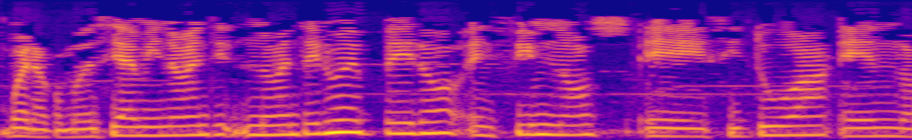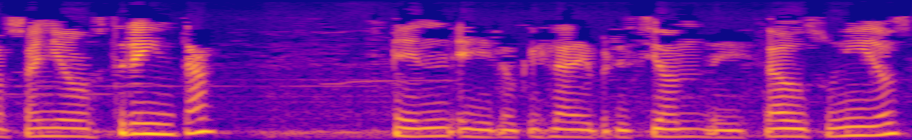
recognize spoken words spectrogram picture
bueno, como decía, 1999, pero el film nos eh, sitúa en los años 30, en eh, lo que es la depresión de Estados Unidos.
